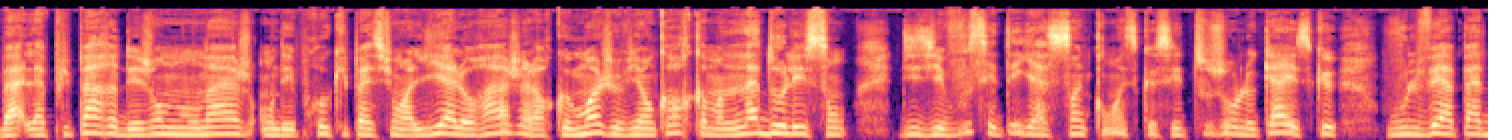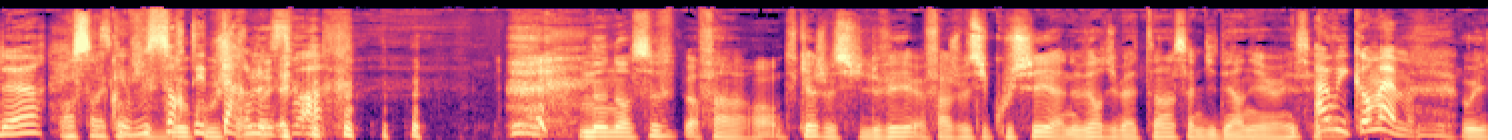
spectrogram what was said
bah, La plupart des gens de mon âge ont des préoccupations liées à l'orage, alors que moi, je vis encore comme un adolescent. Disiez-vous, c'était il y a cinq ans. Est-ce que c'est toujours le cas? Est-ce que vous vous levez à pas d'heure? Est-ce que vous sortez tard le soir? Non, non, sauf, enfin, en tout cas, je me suis levé, enfin, je me suis couché à 9h du matin samedi dernier. Oui, Ah oui, quand même Oui.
